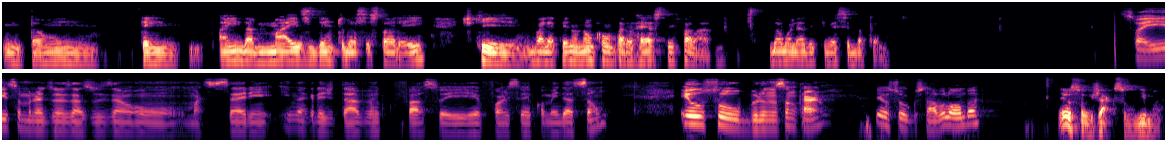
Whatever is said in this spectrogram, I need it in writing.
Então, tem ainda mais dentro dessa história aí. Acho que vale a pena não contar o resto e falar. Dá uma olhada que vai ser bacana. Isso aí, Samurai dos Olhos Azuis é um, uma série inacreditável. Faço aí, reforço a recomendação. Eu sou o Bruno Sancar. Eu sou o Gustavo Lomba. Eu sou o Jackson Lima.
